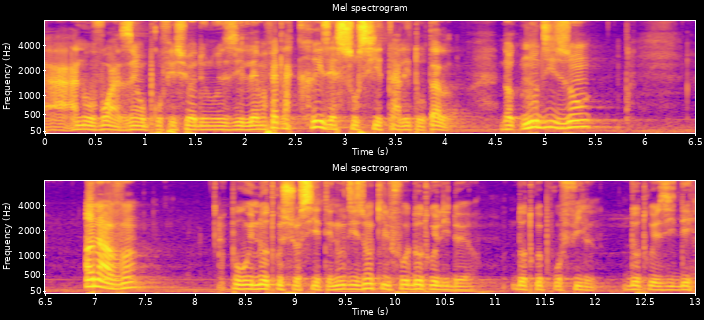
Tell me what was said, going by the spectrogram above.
à nos voisins, aux professeurs de nos élèves. En fait, la crise est sociétale et totale. Donc nous disons en avant pour une autre société. Nous disons qu'il faut d'autres leaders, d'autres profils, d'autres idées,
